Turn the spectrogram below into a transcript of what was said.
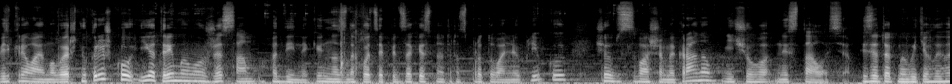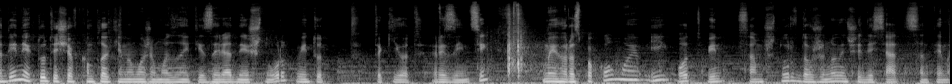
Відкриваємо верхню кришку і отримуємо вже сам годинник. Він у нас знаходиться під захисною транспортувальною плівкою, щоб з вашим екраном нічого не сталося. Після того, як ми витягли годинник, тут ще в комплекті ми можемо знайти зарядний шнур. Він тут в такій от резинці. Ми його розпаковуємо, і от він сам шнур в довжину він 60 см.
